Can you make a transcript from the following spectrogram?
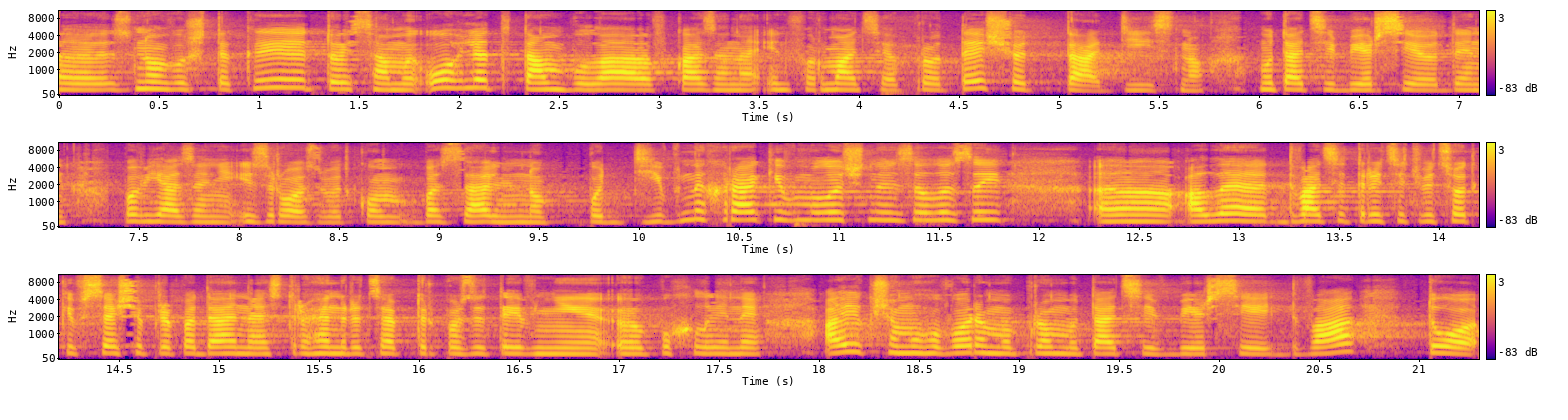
Е, Знову ж таки, той самий огляд, там була вказана інформація про те, що так, дійсно, мутації BRCA1 пов'язані із розвитком базально-подібних раків молочної залози, е, але 20-30% все ще припадає на естроген-рецептор позитивні е, пухлини. А якщо ми говоримо про мутації в BRCA2, то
